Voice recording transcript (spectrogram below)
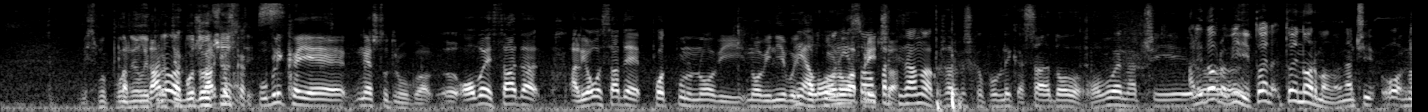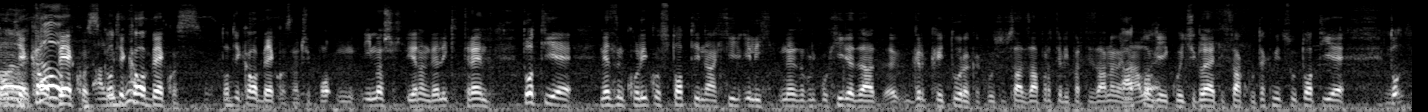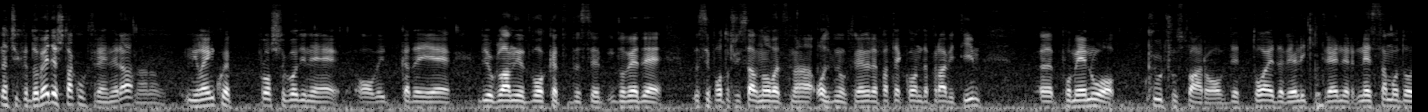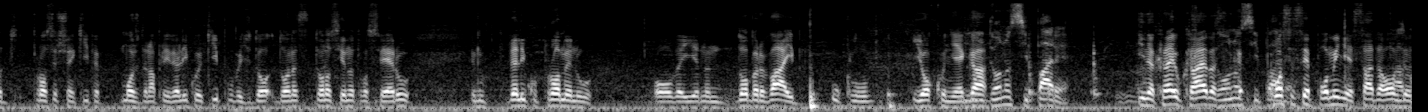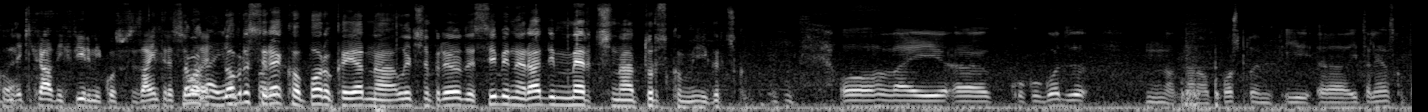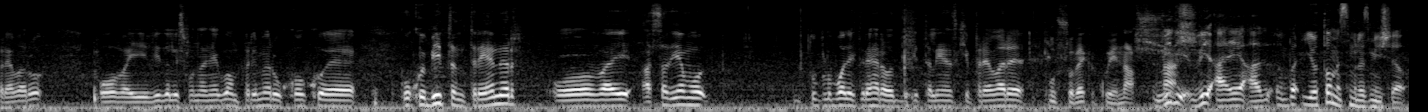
mi smo punili Partizanova protiv budućnosti. publika je nešto drugo. Ovo je sada, ali ovo sada je potpuno novi, novi nivo i Ne, ali potpuno ovo nije nova samo priča. Partizanova košarkaška publika, sad ovo. Ovo je, znači... Ali dobro, e, vidi, to je, to je normalno. Znači, o, To ti je e, kao, Bekos, ali to ti je kao Bekos. To ti je kao Bekos, znači po, imaš jedan veliki trend. To ti je ne znam koliko stotina hilj, ili ne znam koliko hiljada e, Grka i Turaka koji su sad zapratili Partizanove Tako naloge je. i koji će gledati svaku utakmicu. To ti je to znači kad dovedeš takvog trenera, Naravno. Milenko je prošle godine, ovaj, kada je bio glavni advokat da se dovede, da se potroši sav novac na ozbiljnog trenera, pa tek onda pravi tim, e, pomenuo ključnu stvar ovde, to je da veliki trener ne samo da od prosečne ekipe može da napravi veliku ekipu, već do, donosi, donosi jednu atmosferu, jednu veliku promenu, ovaj, jedan dobar vibe u klub i oko njega. I donosi pare. I na kraju krajeva, Donosi ko pare. se sve pominje sada ovde Tako od je. nekih raznih firmi koje su se zainteresovale. Da, imam dobro si rekao, poruka jedna lične prirode, Sibine radi merč na turskom i grčkom. ovaj, e, koliko god, no, naravno, poštujem i e, italijansku prevaru, ovaj, videli smo na njegovom primeru koliko je, koliko je bitan trener, ovaj, a sad imamo duplo boljeg trenera od italijanske prevare. plus čoveka koji je naš. Naš. Vidi, vi, a, je, a, ba, i o tome sam razmišljao.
